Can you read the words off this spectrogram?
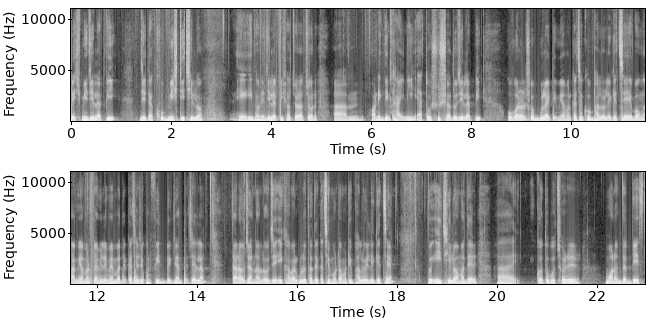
রেশমি জিলাপি, যেটা খুব মিষ্টি ছিল। এই ধরনের জিলাপি সচরাচর অনেক দিন খাইনি, এত সুস্বাদু জিলাপি। ওভারঅল সবগুলো আইটেমই আমার কাছে খুব ভালো লেগেছে এবং আমি আমার ফ্যামিলি মেম্বারদের কাছে যখন ফিডব্যাক জানতে চাইলাম, তারাও জানালো যে এই খাবারগুলো তাদের কাছে মোটামুটি ভালোই লেগেছে। তো এই ছিল আমাদের গত বছরের one of the best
